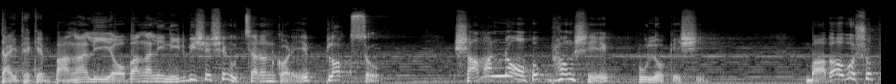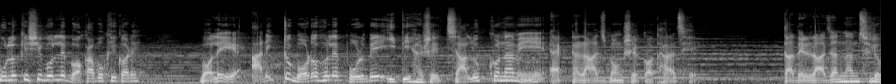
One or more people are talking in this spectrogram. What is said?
তাই থেকে বাঙালি, অবাঙালি নির্বিশেষে উচ্চারণ করে প্লক্সো, সামান্য অপভ্রংশে পুলকেশি। বাবা অবশ্য পুলকেশি বললে বকাবকি করে। বলে, আরেকটু বড় হলে পড়বে ইতিহাসে চালুক্য নামে একটা রাজবংশের কথা আছে। তাদের রাজার নাম ছিল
